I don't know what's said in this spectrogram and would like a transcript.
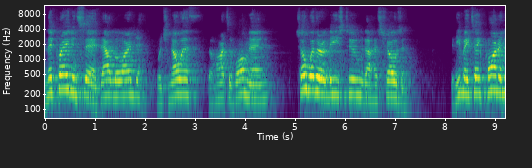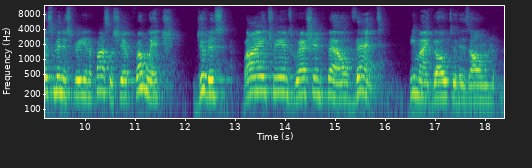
And they prayed and said, Thou Lord, which knoweth the hearts of all men, show whether of these two thou hast chosen, that he may take part in this ministry and apostleship from which Judas by transgression fell, that he might go to his own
